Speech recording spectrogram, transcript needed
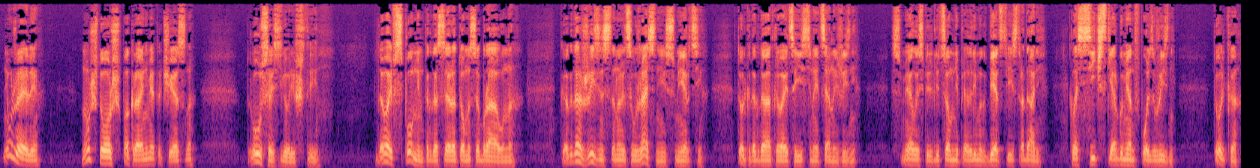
Неужели? Ну что ж, по крайней мере, это честно. Трусость, говоришь ты. Давай вспомним тогда сэра Томаса Брауна. Когда жизнь становится ужаснее смерти, только тогда открывается истинная ценность жизни. Смелость перед лицом непреодолимых бедствий и страданий. Классический аргумент в пользу жизни. Только,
